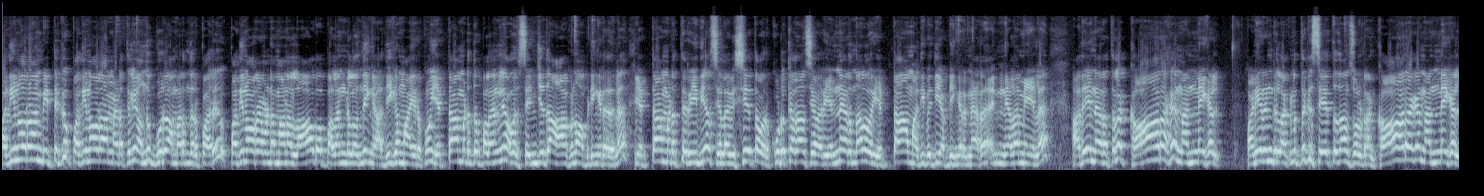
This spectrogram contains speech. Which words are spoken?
பதினோராம் வீட்டுக்கு பதினோராம் இடத்துலயும் வந்து குரு அமர்ந்திருப்பாரு. பதினோராம் இடமான லாப பலன்கள் வந்து இங்க அதிகமா இருக்கும் எட்டாம் இடத்து பலன்களையும் அவர் செஞ்சுதான் ஆகணும் அப்படிங்கிறதுல எட்டாம் இடத்து ரீதியா சில விஷயத்தை அவர் கொடுக்க தான் செய்வார். என்ன இருந்தாலும் ஒரு எட்டாம் அதிபதி அப்படிங்கிற நிற நிலைமையில அதே நேரத்துல காரக நன்மைகள் பனிரெண்டு லக்னத்துக்கு சேர்த்து தான் சொல்றேன். காரக நன்மைகள்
